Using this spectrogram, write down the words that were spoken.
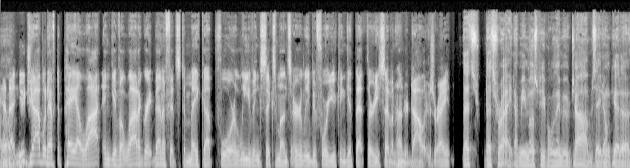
yeah. that um, new job would have to pay a lot and give a lot of great benefits to make up for leaving six months early before you can get that thirty seven hundred dollars. Right. That's that's right. I mean, most people when they move jobs, they don't get a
